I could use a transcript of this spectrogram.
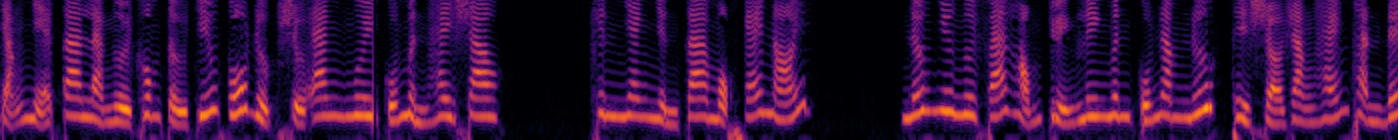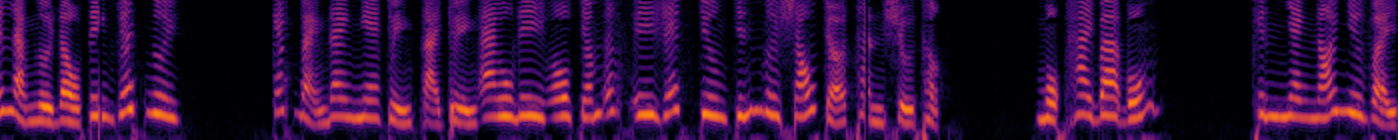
chẳng nhẽ ta là người không tự chiếu cố được sự an nguy của mình hay sao? Khinh nhan nhìn ta một cái nói. Nếu như ngươi phá hỏng chuyện liên minh của năm nước thì sợ rằng Hán Thành Đế là người đầu tiên giết ngươi. Các bạn đang nghe truyện tại truyện audio.fiz chương 96 trở thành sự thật. 1, 2, 3, 4 Kinh Nhan nói như vậy,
